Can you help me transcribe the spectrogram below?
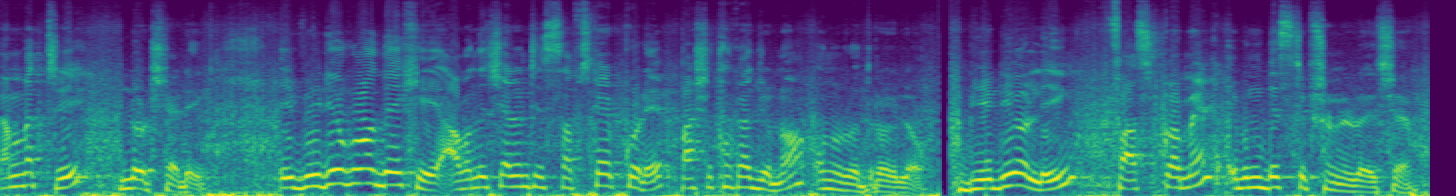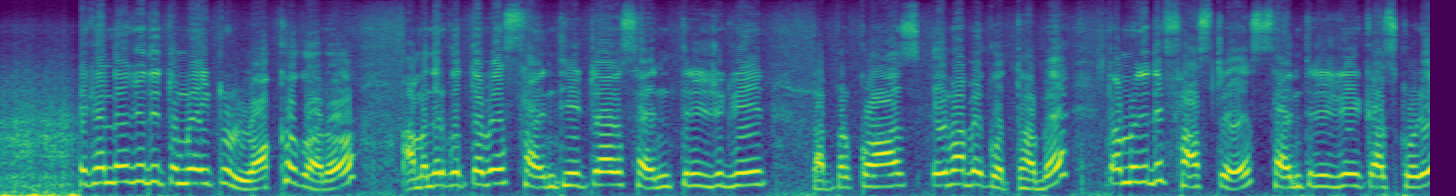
number three load shedding এই ভিডিওগুলো দেখে আমাদের চ্যানেলটি সাবস্ক্রাইব করে পাশে থাকার জন্য অনুরোধ রইল। ভিডিও লিঙ্ক ফার্স্ট কমেন্ট এবং ডিসক্রিপশনে রয়েছে। এখান থেকে যদি তোমরা একটু লক্ষ্য করো, আমাদের করতে হবে সাইন থিয়েটার সাইন ত্রিশ ডিগ্রি, তারপর কস এভাবে করতে হবে। তো আমরা যদি ফার্স্টে সাইন ত্রিশ ডিগ্রির কাজ করি,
